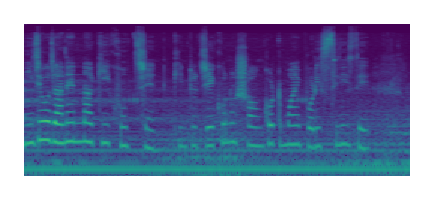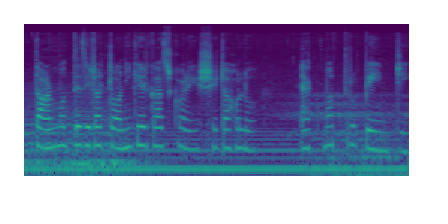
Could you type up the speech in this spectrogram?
নিজেও জানেন না কি খুঁজছেন, কিন্তু যে কোনো সংকটময় পরিস্থিতিতে তার মধ্যে যেটা টনিকের কাজ করে, সেটা হলো একমাত্র পেইন্টিং।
